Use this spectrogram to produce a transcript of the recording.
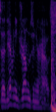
Do you have any drums in your house?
